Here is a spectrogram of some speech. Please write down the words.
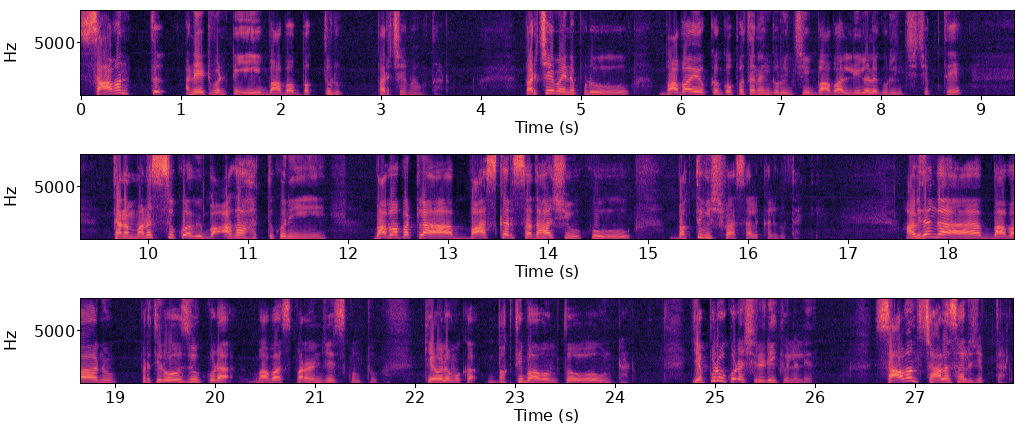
సావంత్ అనేటువంటి బాబా భక్తుడు పరిచయం అవుతాడు. పరిచయం అయినప్పుడు బాబా యొక్క గొప్పతనం గురించి బాబా లీలల గురించి చెప్తే తన మనస్సుకు అవి బాగా హత్తుకొని బాబా పట్ల భాస్కర్ సదాశివుకు భక్తి విశ్వాసాలు కలుగుతాయి. ఆ విధంగా బాబాను ప్రతిరోజు కూడా బాబా స్మరణ చేసుకుంటూ కేవలం ఒక భక్తి భావంతో ఉంటాడు. ఎప్పుడూ కూడా షిరిడీకి వెళ్ళలేదు. సావంత్ చాలాసార్లు చెప్తాడు.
